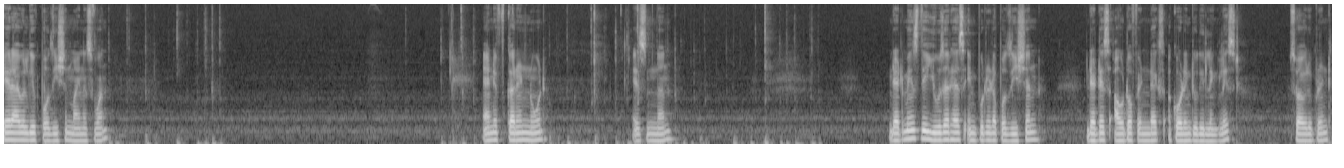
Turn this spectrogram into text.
Here I will give position minus 1. And if current node is none, that means the user has inputted a position that is out of index according to the linked list. So I will print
